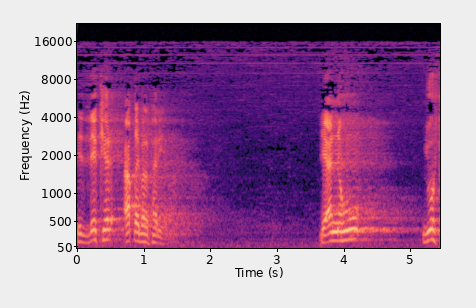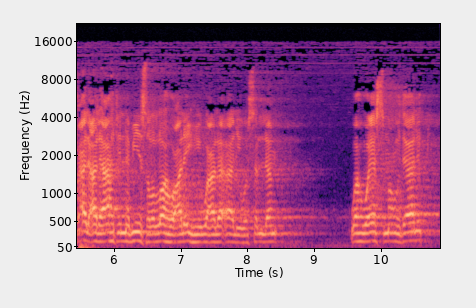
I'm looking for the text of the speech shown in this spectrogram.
بالذكر عقب الفريضة. لأنه يفعل على عهد النبي صلى الله عليه وعلى آله وسلم وهو يسمع ذلك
